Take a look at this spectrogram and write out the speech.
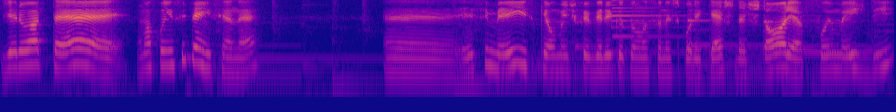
gerou até uma coincidência, né? É, esse mês, que é o mês de fevereiro que eu tô lançando esse podcast da história, foi o mês de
